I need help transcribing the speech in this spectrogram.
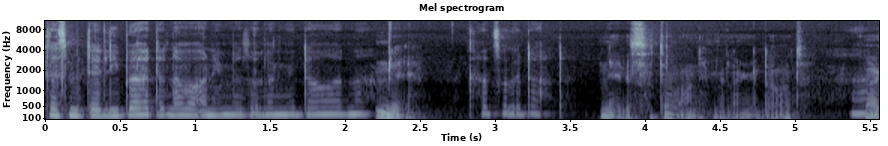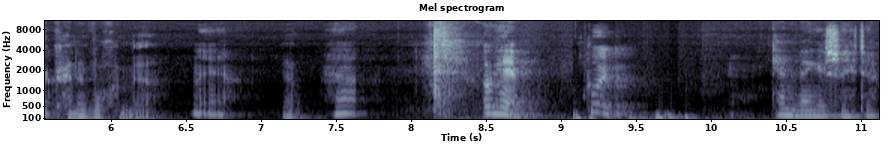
Das mit der Liebe hat dann aber auch nicht mehr so lange gedauert, ne? Nee, Gerade so gedacht. nee, das hat dann auch nicht mehr lange gedauert. War ja keine Woche mehr. Nee. Ja. ja. Okay, cool. Kennenlerngeschichte.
